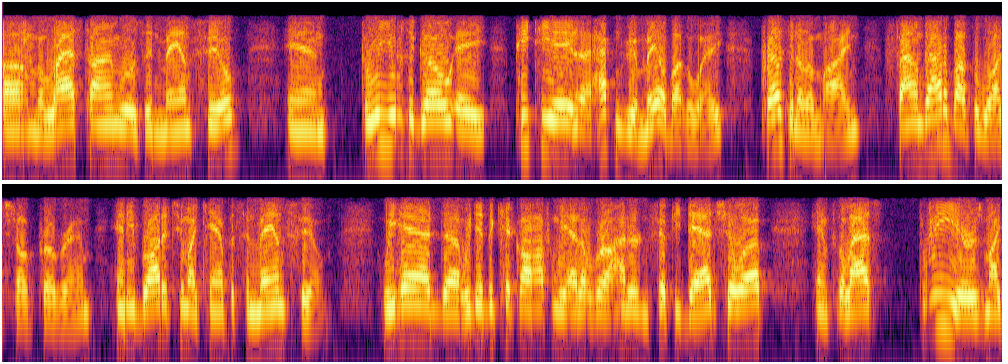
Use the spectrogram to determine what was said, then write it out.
Um, the last time was in Mansfield, and three years ago, a PTA, and it happened to be a male, by the way, president of mine, found out about the Watchdog program, and he brought it to my campus in Mansfield. We had uh, we did the kickoff, and we had over 150 dads show up. And for the last three years, my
